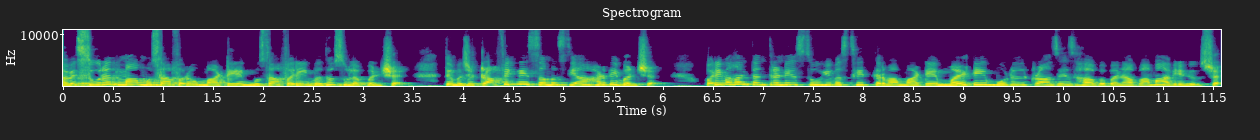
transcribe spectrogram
હવે સુરતમાં મુસાફરો માટે મુસાફરી વધુ સુલભ બનશે. તેમજ ટ્રાફિકની સમસ્યા હળવી બનશે. પરિવહન તંત્રને સુવ્યવસ્થિત કરવા માટે મલ્ટી મોડલ ટ્રાન્ઝિટ હબ બનાવવામાં આવી રહ્યું છે,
